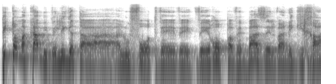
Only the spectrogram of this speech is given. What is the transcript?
פתאום מכבי בליגת האלופות, ו- ו- ואירופה ובאזל והנגיחה,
